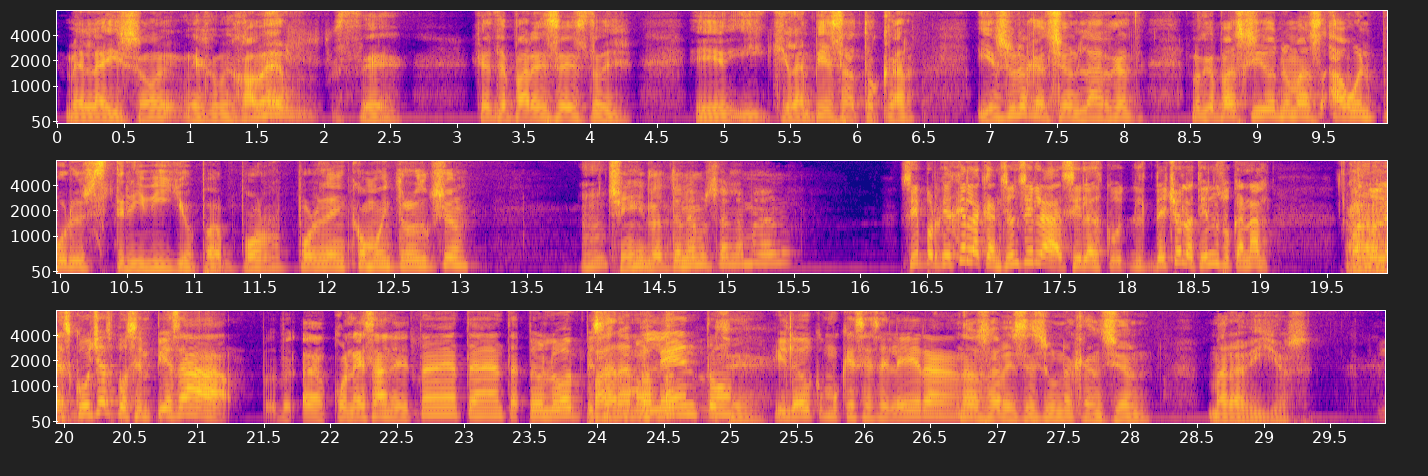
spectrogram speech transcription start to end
Me la hizo, me dijo, me dijo, a ver, este, ¿qué te parece esto? Y que la empieza a tocar. Y es una canción larga. Lo que pasa es que yo nomás hago el puro estribillo pa- por, por como introducción. Ujú. Sí, lo tenemos a la mano. Sí, porque es que la canción sí la, sí la de hecho la tiene en su canal. Cuando Ah. la escuchas, pues empieza eh, con esa de ta, ta, ta, pero luego empieza Para, como pa, pa. lento Sí. y luego como que se acelera. No sabes, es una canción maravillosa.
